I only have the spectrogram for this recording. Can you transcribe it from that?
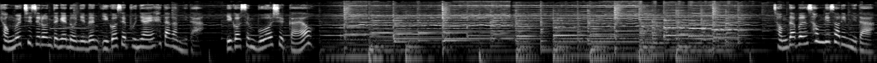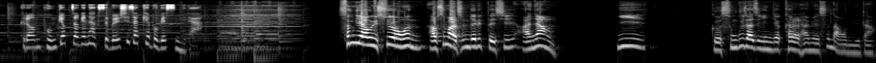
경물치지론 등의 논의는 이것의 분야에 해당합니다. 이것은 무엇일까요? 정답은 성리설입니다. 그럼 본격적인 학습을 시작해 보겠습니다. 성리학의 수용은 앞서 말씀드렸듯이 안양이 그 선구자적인 역할을 하면서 나옵니다.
